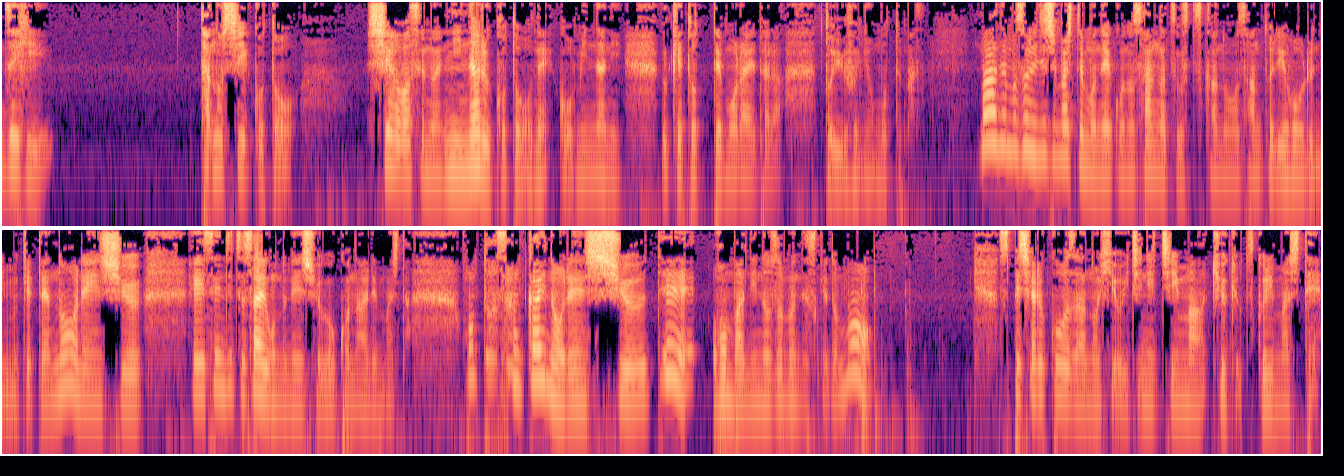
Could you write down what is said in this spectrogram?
ぜひ楽しいこと、幸せになることをね、こうみんなに受け取ってもらえたらというふうに思ってます。まあでもそれにしましてもね、この3月2日のサントリーホールに向けての練習、えー、先日最後の練習が行われました。本当は3回の練習で本番に臨むんですけども、スペシャル講座の日を1日、まあ、急遽作りまして、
